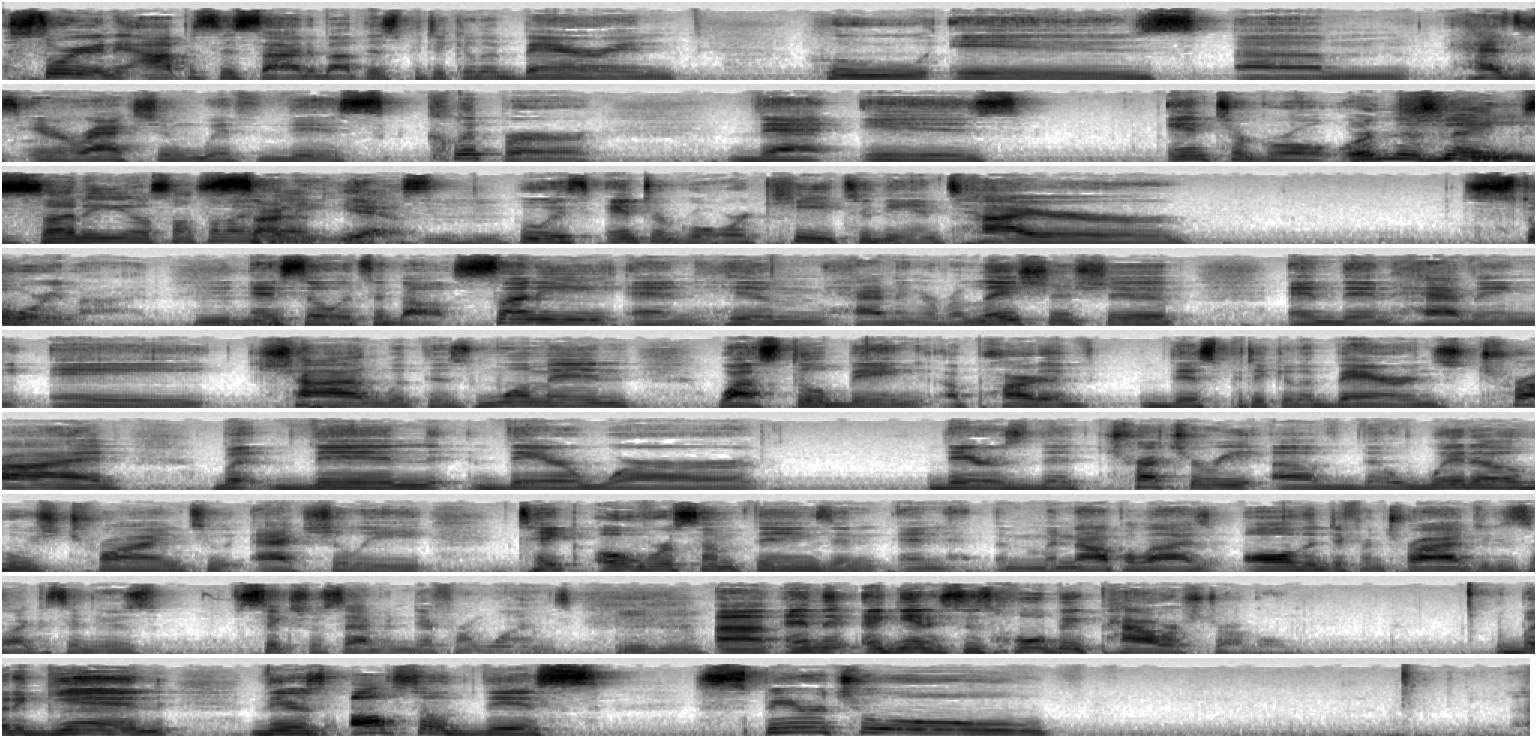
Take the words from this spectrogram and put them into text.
story on the opposite side about this particular baron who is um, has this interaction with this clipper that is integral or Wasn't his name Sunny or something like that? Yes, who is integral or key to the entire storyline. And so it's about Sunny and him having a relationship and then having a child with this woman while still being a part of this particular baron's tribe. But then there were there's the treachery of the widow who's trying to actually take over some things and, and monopolize all the different tribes because like I said, there's six or seven different ones. Um, and th- again, it's this whole big power struggle. But again, there's also this spiritual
